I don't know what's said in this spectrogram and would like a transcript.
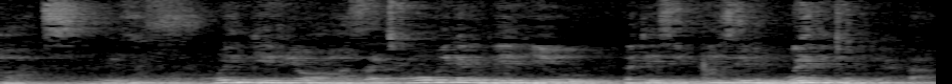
hearts. We give you all we can give you that is, is even worth talking about.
